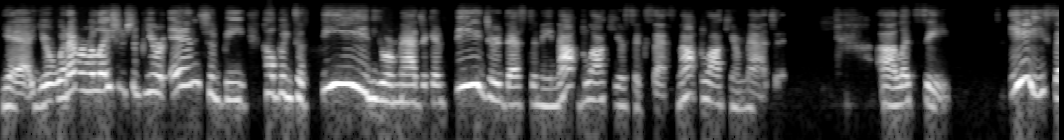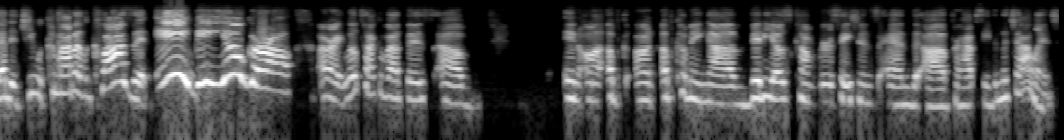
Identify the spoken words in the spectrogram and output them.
yeah your whatever relationship you're in should be helping to feed your magic and feed your destiny not block your success not block your magic uh, let's see E said that she would come out of the closet. E, be you, girl. All right, we'll talk about this um, in uh, up, on upcoming uh, videos, conversations, and uh, perhaps even the challenge.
